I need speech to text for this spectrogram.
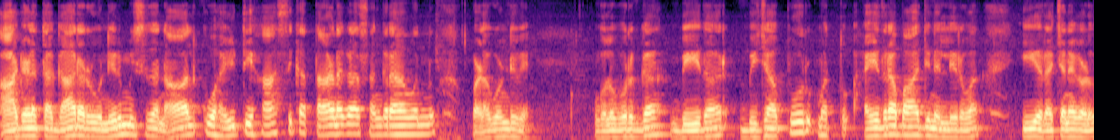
ಆಡಳಿತಗಾರರು ನಿರ್ಮಿಸಿದ ನಾಲ್ಕು ಐತಿಹಾಸಿಕ ತಾಣಗಳ ಸಂಗ್ರಹವನ್ನು ಒಳಗೊಂಡಿವೆ. ಗುಲ್ಬರ್ಗ, ಬೀದರ್, ಬಿಜಾಪುರ್ ಮತ್ತು ಹೈದರಾಬಾದಿನಲ್ಲಿರುವ ಈ ರಚನೆಗಳು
